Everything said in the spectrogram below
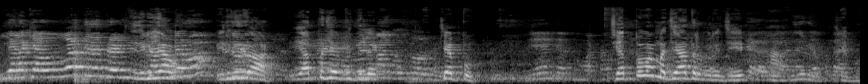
వీళ్ళకి ఎవరు ఫ్రెండ్స్ చెప్పు చెప్పవమ్మ జాతర గురించి. చెప్పు.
